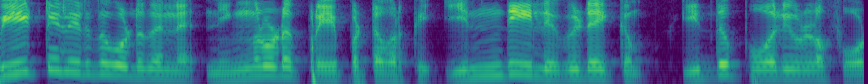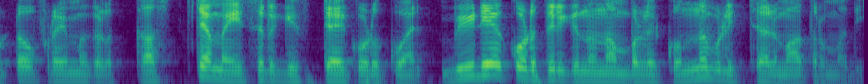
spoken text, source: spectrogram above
വീട്ടിലിരുന്നു കൊണ്ട് തന്നെ നിങ്ങളുടെ പ്രിയപ്പെട്ടവർക്ക് ഇന്ത്യയിൽ എവിടേക്കും ഇതുപോലെയുള്ള ഫോട്ടോ ഫ്രെയിമുകൾ കസ്റ്റമൈസ്ഡ് ഗിഫ്റ്റായി കൊടുക്കുവാൻ വീഡിയോ കൊടുത്തിരിക്കുന്ന നമ്പറിലേക്ക് ഒന്ന് വിളിച്ചാൽ മാത്രം മതി.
